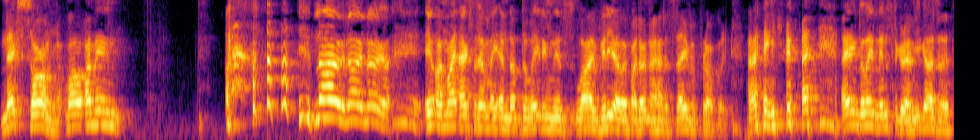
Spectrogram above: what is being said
Next song. Well, I mean. no, no, no. I might accidentally end up deleting this live video if I don't know how to save it properly. I ain't, I ain't deleting Instagram. You guys are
